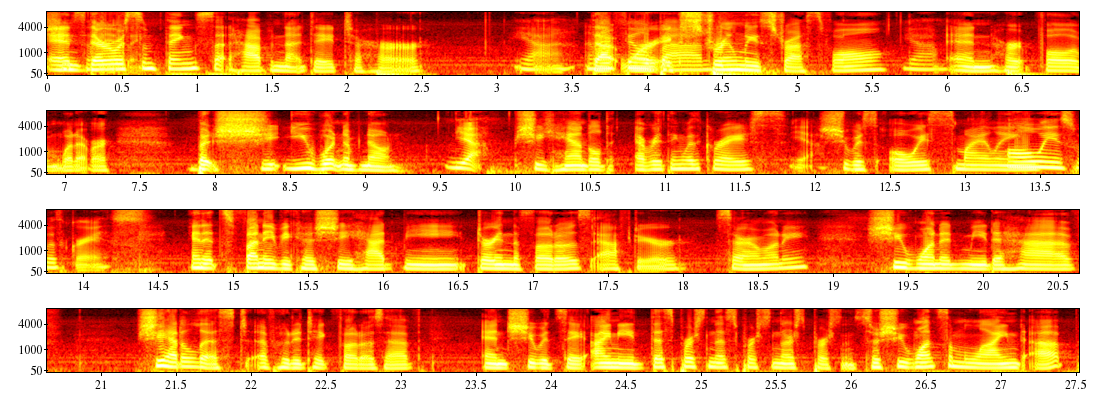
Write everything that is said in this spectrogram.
and there was amazing. some things that happened that day to her yeah that were bad. extremely stressful Yeah. and hurtful and whatever. But she, you wouldn't have known. Yeah. She handled everything with grace. Yeah. She was always smiling. Always with grace. And it's funny because she had me during the photos after ceremony. She wanted me to have, she had a list of who to take photos of. And she would say, I need this person, this person, this person. So she wants them lined up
